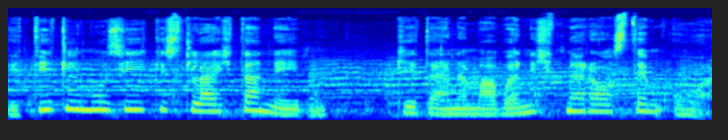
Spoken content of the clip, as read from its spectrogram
Die Titelmusik ist gleich daneben, geht einem aber nicht mehr aus dem Ohr.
